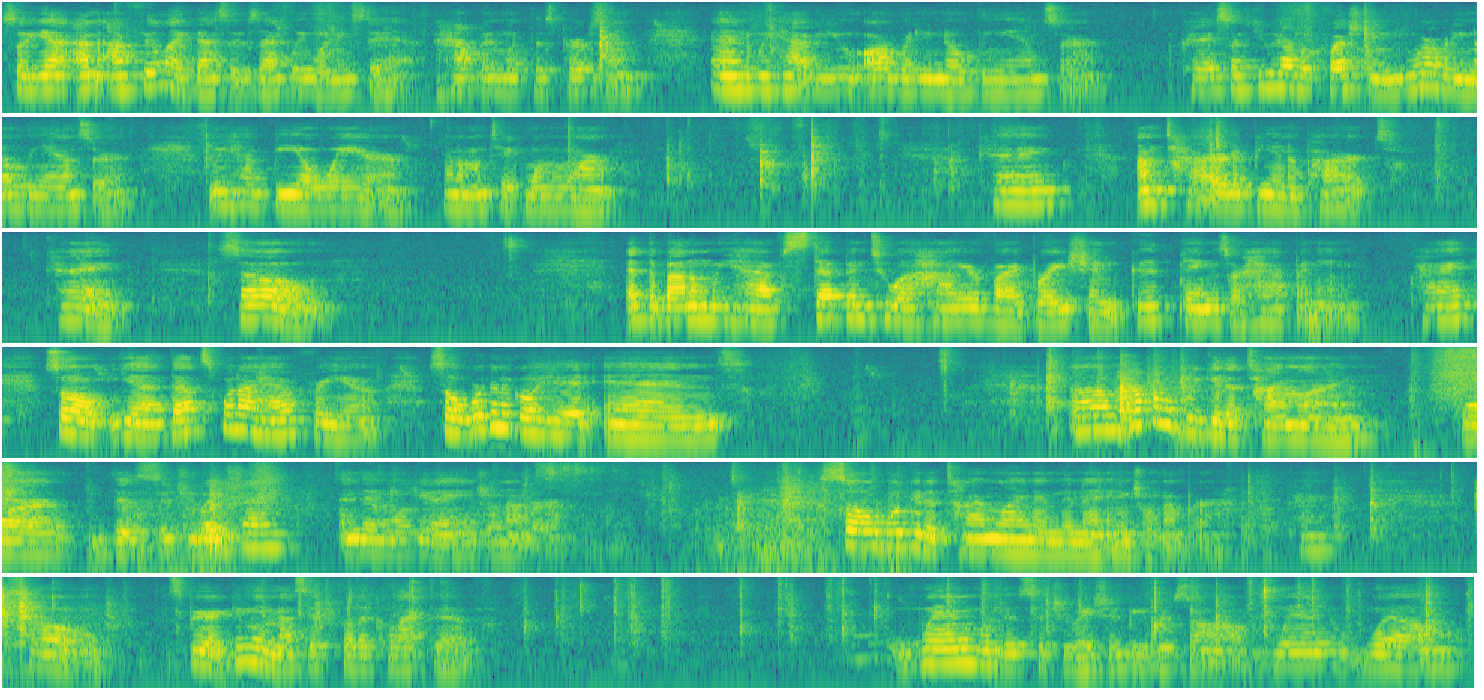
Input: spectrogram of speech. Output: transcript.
So yeah, and I feel like that's exactly what needs to ha happen with this person. And we have you already know the answer. Okay, so if you have a question, you already know the answer. We have be aware. And I'm going to take one more. Okay, I'm tired of being apart. Okay, so at the bottom we have step into a higher vibration. Good things are happening okay so yeah that's what i have for you so we're going to go ahead and um, how about we get a timeline for this situation and then we'll get an angel number so we'll get a timeline and then an angel number okay so spirit give me a message for the collective when will this situation be resolved? When will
